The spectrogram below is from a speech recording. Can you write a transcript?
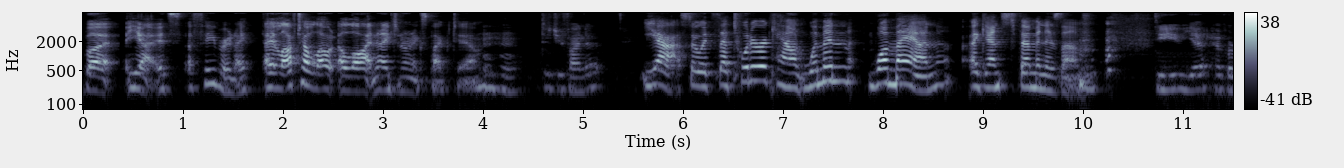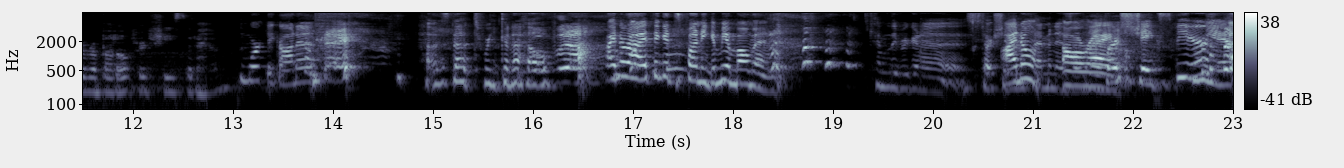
but yeah, it's a favorite. I, I laughed out loud a lot and I did not expect to. Mm-hmm. Did you find it? Yeah, so it's that Twitter account, Women, One Man Against Feminism. Do you yet have a rebuttal for She's the Man? I'm working on it. Okay. How's that tweet gonna help? I don't know, I think it's funny. Give me a moment. Can't believe we're gonna start I don't- feminism. all right. First Shakespeare. Yeah.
